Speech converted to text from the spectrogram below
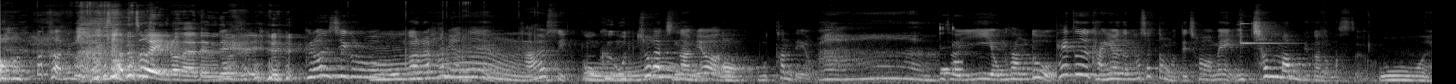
어, 딱 가는 거예요. 4초에 일어나야 되는 네. 거지. 그런 식으로 음. 뭔가를 하면은 다 할 수 있고 그 음. 5초가 지나면 어. 못 한대요. 아. 그래서 이 영상도 테드 강연을 하셨던 건데 처음에 2천만 뷰가 넘었어요. 오, 야.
